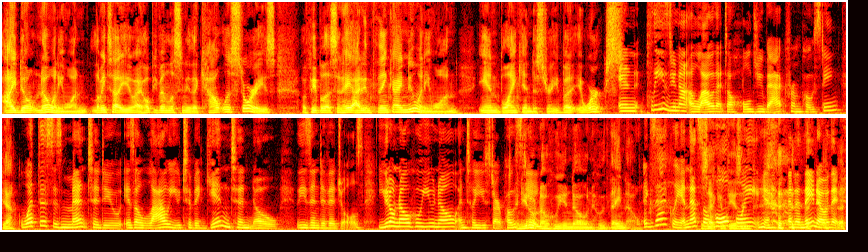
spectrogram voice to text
I don't know anyone, let me tell you, I hope you've been listening to the countless stories of people that said, Hey, I didn't think I knew anyone in blank industry, but it works. And please do not allow that to hold you back from posting. Yeah. What this is meant to do is allow you to begin to know these individuals. You don't know who you know until you start posting. And you don't know who you know and who they know. Exactly. And that's is the that whole confusing? point. Yeah. And then they know they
